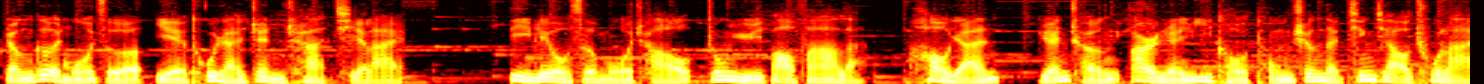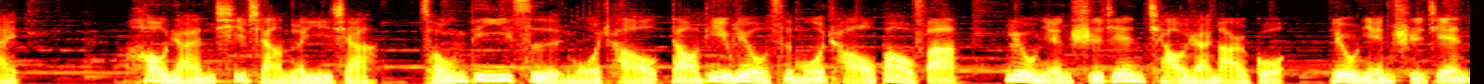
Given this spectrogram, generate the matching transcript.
整个魔泽也突然震颤起来。第六色魔潮终于爆发了！浩然、袁成二人异口同声的惊叫出来。浩然细想了一下，从第一次魔潮到第六次魔潮爆发，六年时间悄然而过。六年时间，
